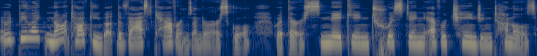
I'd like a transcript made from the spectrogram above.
It would be like not talking about the vast caverns under our school, with their snaking, twisting, ever changing tunnels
